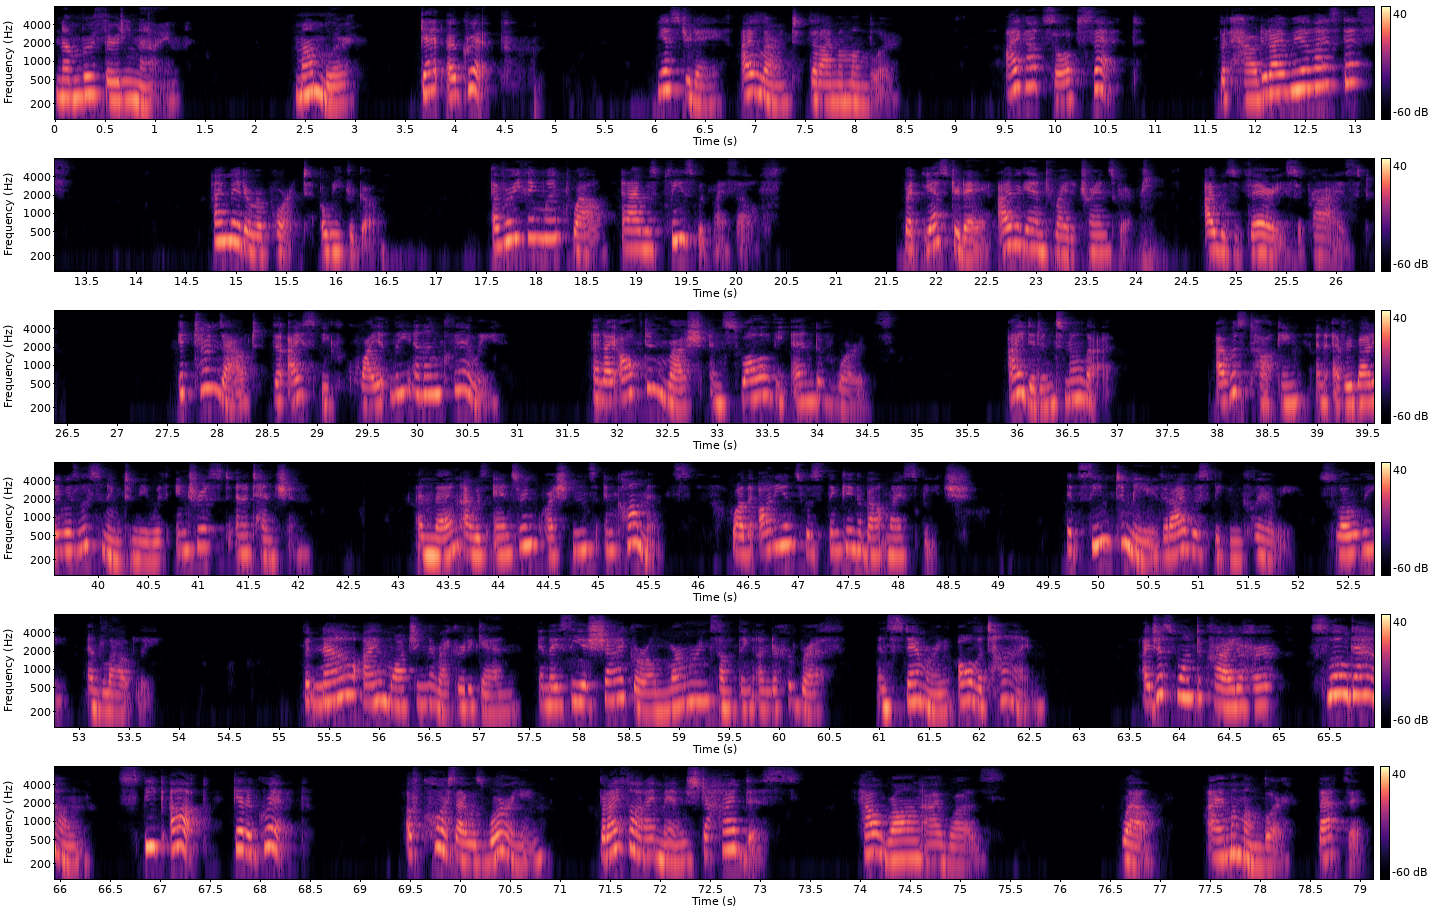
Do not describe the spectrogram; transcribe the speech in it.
Number 39. Mumbler, get a grip! Yesterday I learnt that I'm a mumbler. I got so upset. But how did I realize this? I made a report a week ago. Everything went well and I was pleased with myself. But yesterday I began to write a transcript. I was very surprised. It turns out that I speak quietly and unclearly. And I often rush and swallow the end of words. I didn't know that. I was talking and everybody was listening to me with interest and attention. And then I was answering questions and comments while the audience was thinking about my speech. It seemed to me that I was speaking clearly, slowly and loudly. But now I am watching the record again and I see a shy girl murmuring something under her breath and stammering all the time. I just want to cry to her, "Slow down! Speak up! Get a grip!" Of course I was worrying, but I thought I managed to hide this. How wrong I was. Well, I am a mumbler, that's it.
